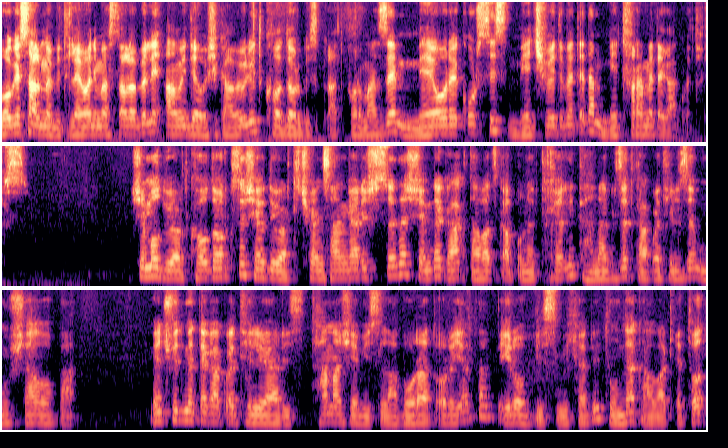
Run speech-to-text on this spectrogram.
მოგესალმებით ლევანი მასწავლებელი. ამ ვიდეოში გავივლით Codorg-ის პლატფორმაზე მეორე კურსის მე-17 და მე-18 გაკვეთილს. შემოდივართ Codorg-ზე, შევდივართ ჩვენს ანგარიშზე და შემდეგ აქ დავაწყაპუნებთ ხელი განაგრძეთ გაკვეთილზე მუშაობა. მე-17 გაკვეთილი არის თამაშების ლაბორატორია და პირობის მიხედვით უნდა გავაკეთოთ,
